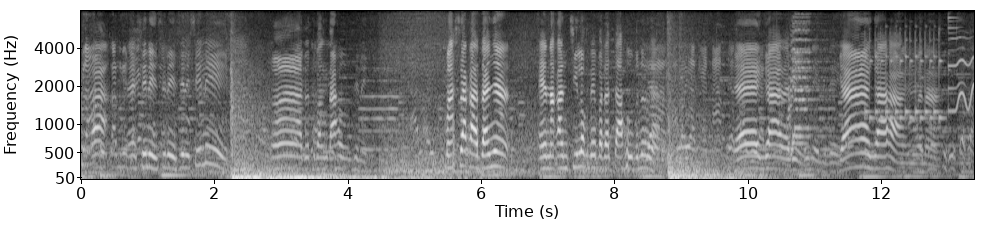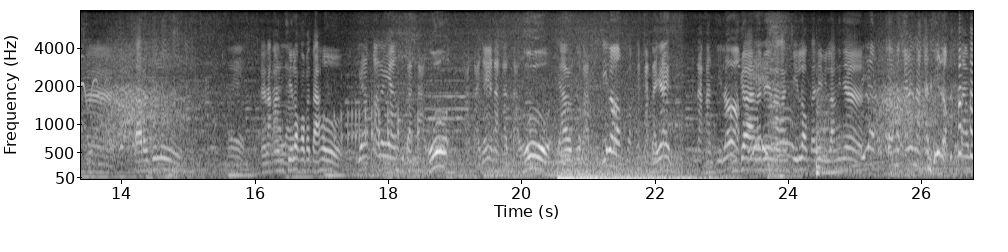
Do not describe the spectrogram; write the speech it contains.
Enggak, Pak, gitu. eh sini, sini, sini, sini. Nah, ada tukang tahu sini. Masa katanya enakan cilok daripada tahu, bener nggak? ya. Ya, kalau enggak tadi. Ini, ini. Ya, enggak. Gimana? Nah, taruh dulu. Eh, Enakan kalau- cilok apa tahu? Ya kalau yang suka tahu, katanya enakan tahu. Yang suka cilok, maka katanya enakan cilok. Enggak, Eh, tadi enakan cilok tadi bilangnya. Iya, pertama kan enakan cilok pertama.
